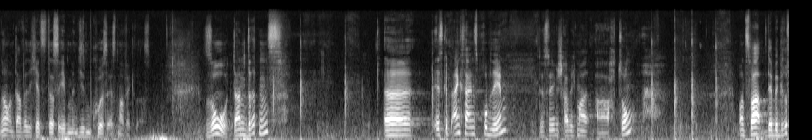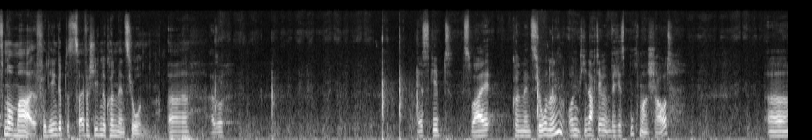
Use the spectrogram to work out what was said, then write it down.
Ne, und da will ich jetzt das eben in diesem Kurs erstmal weglassen. So, dann drittens, äh, es gibt ein kleines Problem, deswegen schreibe ich mal Achtung. Und zwar der Begriff normal, für den gibt es zwei verschiedene Konventionen. Äh, also es gibt zwei Konventionen und je nachdem, in welches Buch man schaut, äh,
